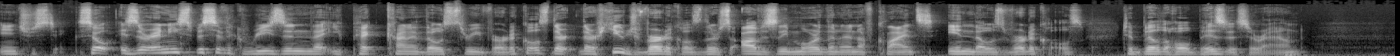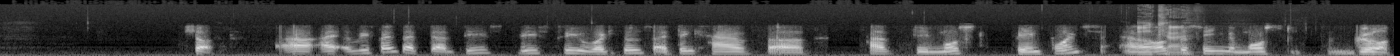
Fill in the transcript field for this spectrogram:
Interesting. So, is there any specific reason that you pick kind of those three verticals? They're they're huge verticals. There's obviously more than enough clients in those verticals to build a whole business around. Sure. Uh, I, we felt that uh, these these three verticals, I think, have uh, have the most pain points and Okay. also seeing the most growth.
